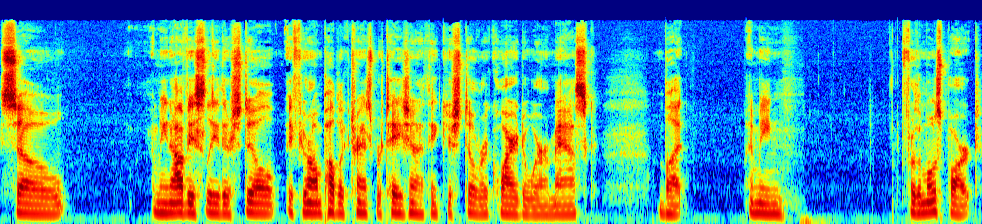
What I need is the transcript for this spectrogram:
So, I mean, obviously, there's still, if you're on public transportation, I think you're still required to wear a mask. But, I mean, for the most part,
